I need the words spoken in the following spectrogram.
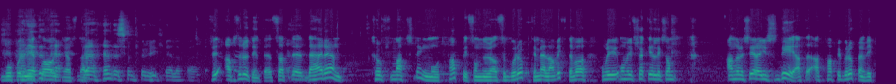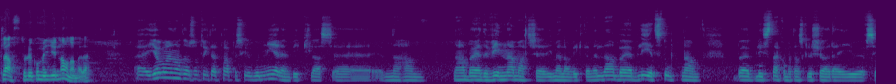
gå på Han är inte nedtagningar. på rygg i alla fall. Absolut inte. Så att, det här är en tuff matchning mot Pappi som nu alltså går upp till mellanvikten. Om, vi, om vi försöker liksom analysera just det, att, att Pappi går upp en viktklass, tror du kommer gynna honom eller? Eh, Jag var en av dem som tyckte att Pappi skulle gå ner en viktklass eh, när, han, när han började vinna matcher i mellanvikten. Eller när han började bli ett stort namn. Började bli snack om att han skulle köra i UFC.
